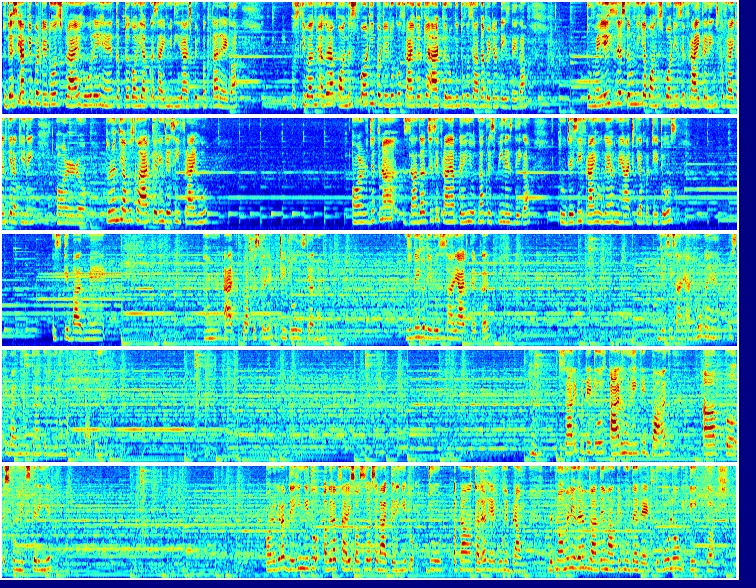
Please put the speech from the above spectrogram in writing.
तो जैसे आपके पोटैटोज़ फ्राई हो रहे हैं, तब तक और ये आपका साइड में धीरे आँच पे पकता रहेगा। उसके बाद में अगर आप ऑन द स्पॉट ही पोटैटो को फ्राई करके ऐड करोगे तो वो ज़्यादा बेटर टेस्ट देगा। तो मैं यही सजेस्ट करूँगी कि आप ऑन द स्पॉट ही उसे फ्राई करें, उसको फ्राई करके रखें नहीं, और, तुरंत ही आप उसको ऐड करें जैसे ही फ्राई हो। और जितना ज़्यादा अच्छे से फ्राई आप करेंगे, उतना क्रिस्पीनेस देगा। तो जैसे ही फ्राई हो गए, हमने ऐड किया पोटैटोज़ उसके बाद में हम ऐड वापस करें पोटैटोज़ उसके बाद में हम जितने ही पोटैटोज़ सारे ऐड कर कर, जैसे सारे ऐड हो गए हैं, उसके बाद में हम क्या करेंगे, हम आपको बताते हैं। सारे पोटैटोज ऐड होने के बाद आप इसको मिक्स करेंगे। और अगर आप देखेंगे तो अगर आप सारी सॉसेस और सब ऐड करेंगे तो जो अपना कलर है, वो है ब्राउन बट नॉर्मली अगर हम जाते हैं मार्केट में होता है रेड तो वो लोग एक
